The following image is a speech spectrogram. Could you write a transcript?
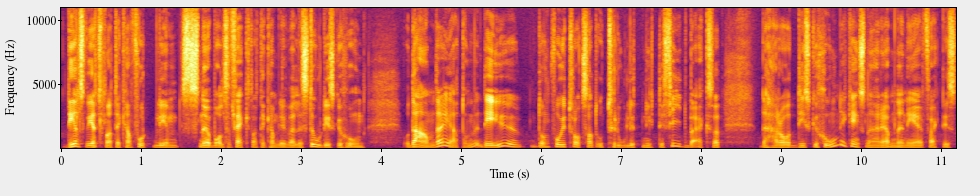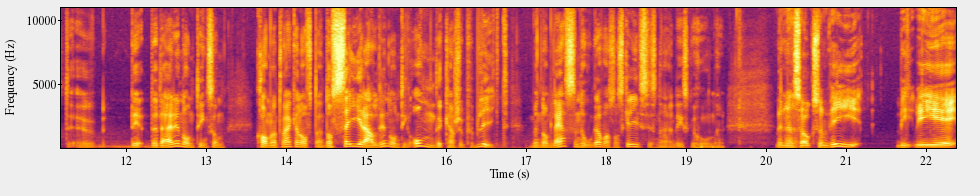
dels vet man att det kan fort bli en snöbollseffekt, att det kan bli en väldigt stor diskussion. Och det andra är att de, det är ju, de får ju trots allt otroligt nyttig feedback. Så att det här att ha diskussioner kring sådana här ämnen är faktiskt, eh, det, det där är någonting som kamerantillverkarna ofta, de säger aldrig någonting om det kanske publikt, men de läser noga vad som skrivs i sådana här diskussioner. Men en sak som vi, vi, vi är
